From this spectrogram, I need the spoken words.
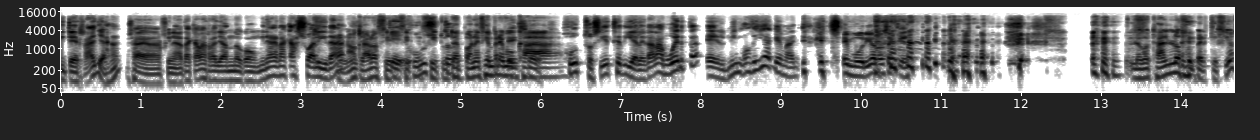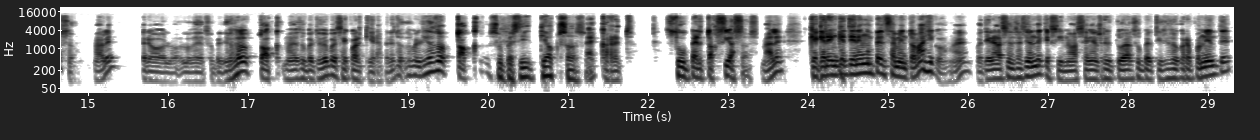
y te rayas, ¿eh? O sea, al final te acabas rayando con, mira la casualidad. No, no, claro, si, si- tú te pones siempre a buscar. es. justo si este día le da la vuelta, el mismo día que, ma- que se murió no sé quién. Luego están los supersticiosos, ¿vale? Pero lo, lo de supersticioso, toc. Más de supersticioso puede ser cualquiera, pero supersticioso, toc. Superstitiosos. Es correcto. Súper toxiosos, ¿vale? Que creen que tienen un pensamiento mágico, ¿eh? Pues tienen la sensación de que si no hacen el ritual supersticioso correspondiente,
